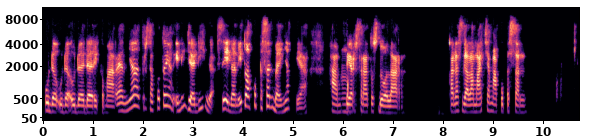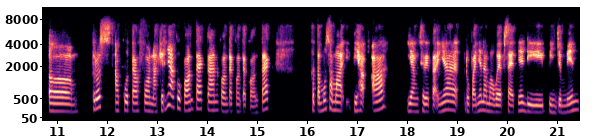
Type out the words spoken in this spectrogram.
udah udah udah dari kemarinnya, terus aku tuh yang ini jadi nggak sih? Dan itu aku pesan banyak ya, hmm. hampir 100 dolar. Karena segala macam aku pesan. Em, terus aku telepon, akhirnya aku kontak kan, kontak kontak kontak, ketemu sama pihak A yang ceritanya rupanya nama websitenya dipinjemin,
